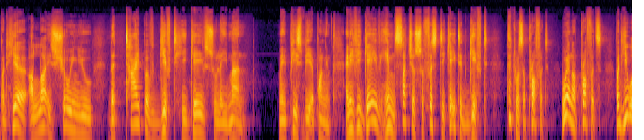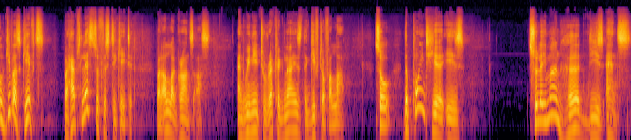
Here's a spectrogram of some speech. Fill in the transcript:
but here Allah is showing you the type of gift He gave Sulaiman. May peace be upon him. And if He gave him such a sophisticated gift, that was a prophet. We're not prophets, but He will give us gifts, perhaps less sophisticated but Allah grants us. And we need to recognize the gift of Allah. So the point here is Sulaiman heard these ants.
